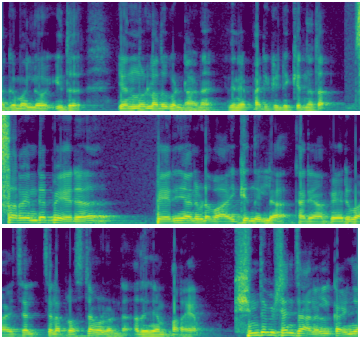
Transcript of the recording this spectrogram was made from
ആകുമല്ലോ ഇത് എന്നുള്ളത് കൊണ്ടാണ് ഇതിനെ പരിഗണിക്കുന്നത്. സർ എന്റെ പേര് പേര് ഞാനിവിടെ വായിക്കുന്നില്ല. കാര്യം ആ പേര് വായിച്ചാൽ ചില പ്രശ്നങ്ങളുണ്ട്. അത് ഞാൻ പറയാം. ഹിന്ദു വിഷൻ ചാനൽ കഴിഞ്ഞ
